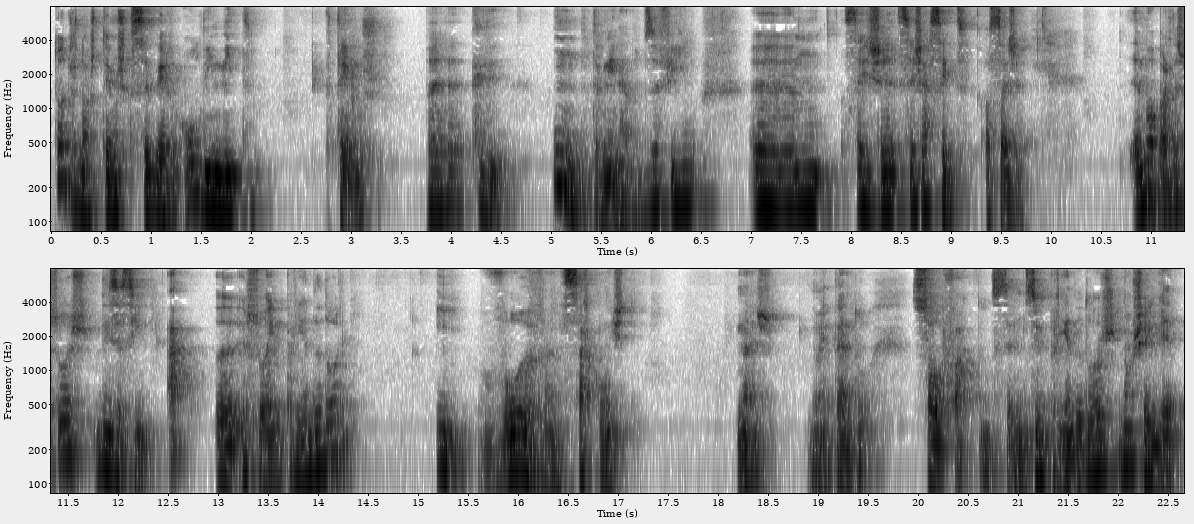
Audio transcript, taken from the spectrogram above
todos nós temos que saber o limite que temos para que um determinado desafio um, seja, seja aceito. Ou seja, a maior parte das pessoas diz assim: Ah, eh, eu sou empreendedor e vou avançar com isto. Mas, no entanto, só o facto de sermos empreendedores não chega.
